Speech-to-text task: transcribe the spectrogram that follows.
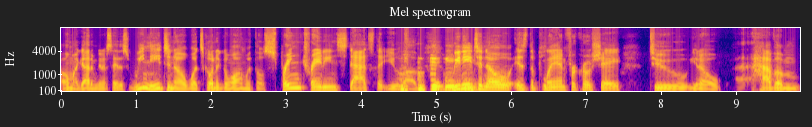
Oh my God, I'm going to say this. We need to know what's going to go on with those spring training stats that you love. we need to know is the plan for Crochet to you know have him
